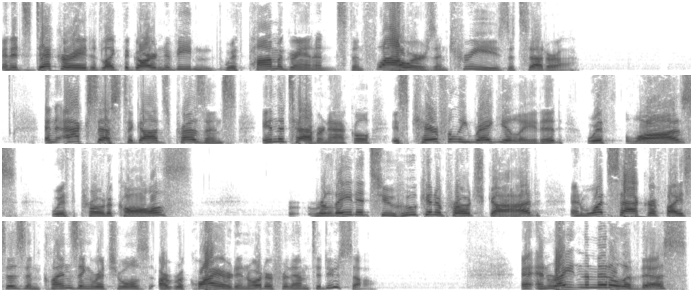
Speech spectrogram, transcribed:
And it's decorated like the Garden of Eden with pomegranates and flowers and trees, etc. And access to God's presence in the tabernacle is carefully regulated with laws, with protocols, related to who can approach God and what sacrifices and cleansing rituals are required in order for them to do so. And, right in the middle of this,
